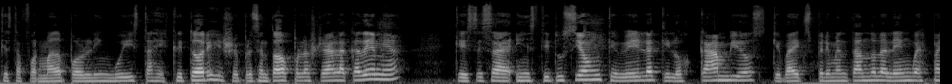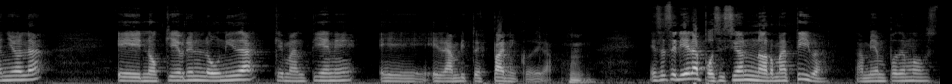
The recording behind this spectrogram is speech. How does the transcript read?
que está formada por lingüistas, escritores y representados por la Real Academia, que es esa institución que vela que los cambios que va experimentando la lengua española eh, no quiebren la unidad que mantiene eh, el ámbito hispánico, digamos. Mm. Esa sería la posición normativa. También podemos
